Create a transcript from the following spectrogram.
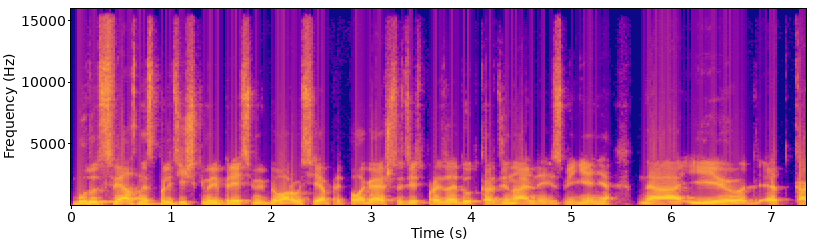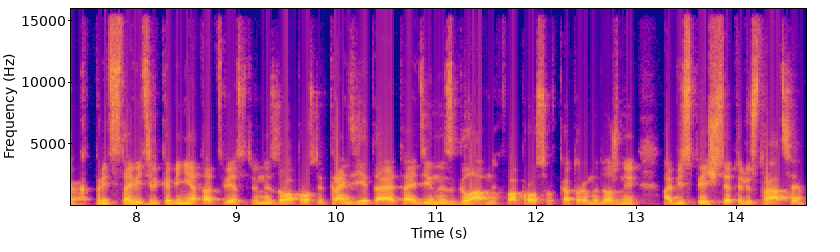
будут связаны с политическими репрессиями в Беларуси. Я предполагаю, что здесь произойдут кардинальные изменения. И как представитель кабинета, ответственный за вопросы транзита, это один из главных вопросов, которые мы должны обеспечить, это иллюстрация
